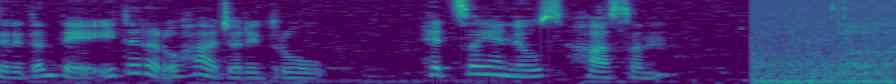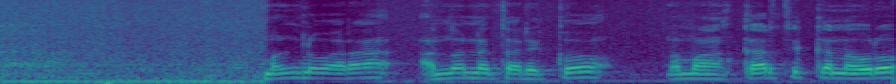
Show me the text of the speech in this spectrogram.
ಸೇರಿದಂತೆ ಇತರರು ಹಾಜರಿದ್ದರು. ನ್ಯೂಸ್ ಹಾಸನ್. ಮಂಗಳವಾರ ಹನ್ನೊಂದನೇ ತಾರೀಕು ನಮ್ಮ ಕಾರ್ತಿಕ್ಕನವರು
